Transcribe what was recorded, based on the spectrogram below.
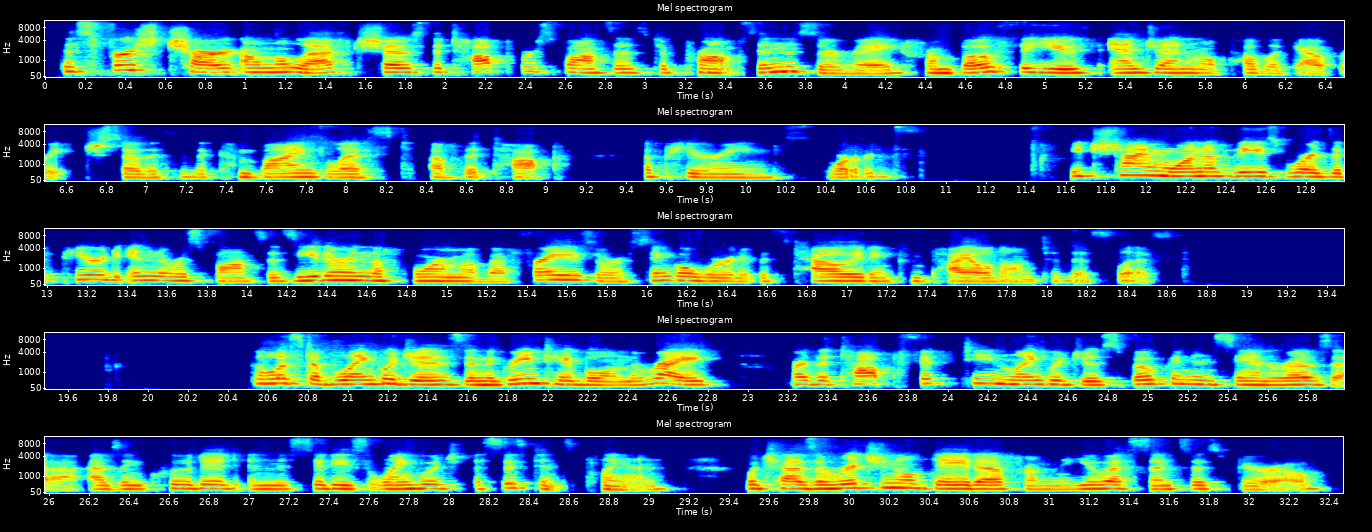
This first chart on the left shows the top responses to prompts in the survey from both the youth and general public outreach. So this is a combined list of the top appearing words. Each time one of these words appeared in the responses, either in the form of a phrase or a single word, it was tallied and compiled onto this list. The list of languages in the green table on the right are the top 15 languages spoken in Santa Rosa as included in the city's language assistance plan, which has original data from the US Census Bureau.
